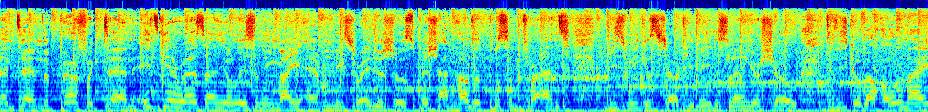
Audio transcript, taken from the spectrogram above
Oben, 10 10 10, the perfect 10. It's Gil Everest and you're listening my Evermix radio show special 100% trance. This week is 30 minutes longer show. To discover all my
